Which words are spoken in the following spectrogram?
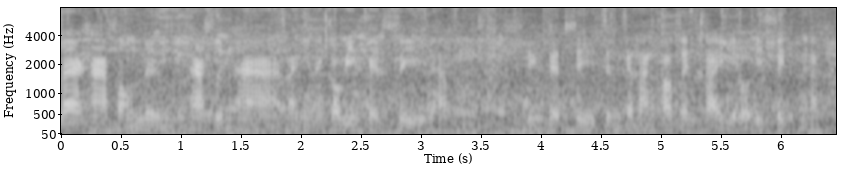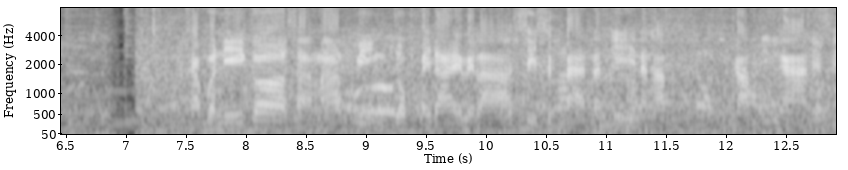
แรก 521 505 หลังจากนั้นก็วิ่งเพจ4นะครับ วิ่งเพจ4จนกระทั่งเข้าเส้นชัยกิโลที่ 10 นะครับ ครับวันนี้ก็สามารถวิ่งจบไปได้เวลา 48 นาทีนะครับ กับงานเอซิ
